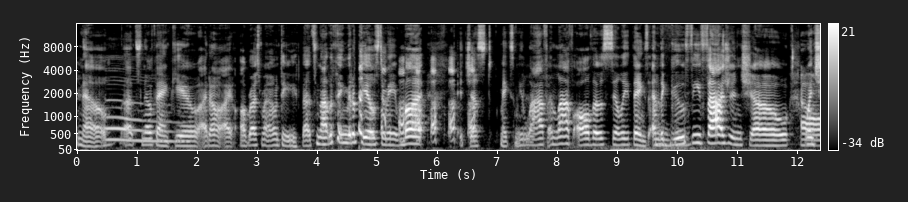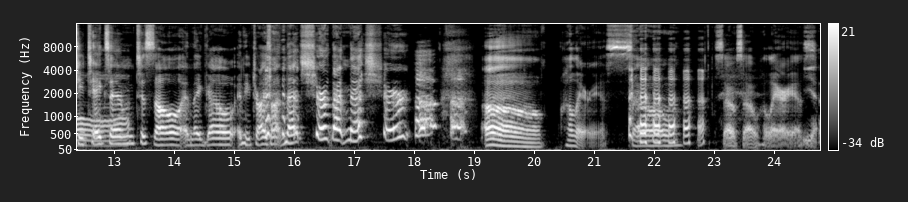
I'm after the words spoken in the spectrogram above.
no, that's no thank you. I don't, I, I'll brush my own teeth. That's not a thing that appeals to me, but it just makes me laugh and laugh all those silly things. And the goofy fashion show when she takes him to Seoul and they go and he tries on that shirt, that mesh shirt. Oh, hilarious. So, so, so hilarious Yes.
